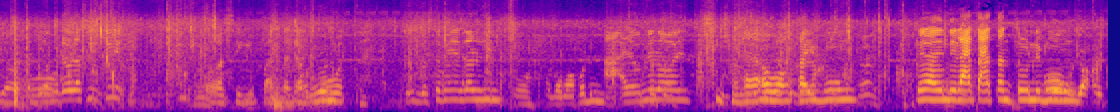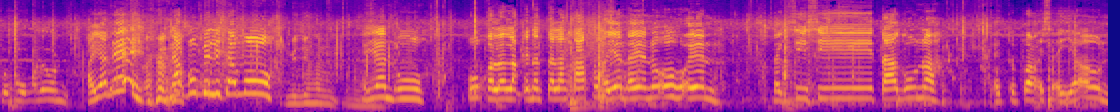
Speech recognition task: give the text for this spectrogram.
Hindi mo daw lasisi. Oo, sige pa, tadabot. Gusto mo yung dalhin. Ah, ayaw ni Loy. Awang kay Bung. Kaya hindi natatanto ni Bung. Ayan eh! Naku, bilisan mo! Ayan, oh. Oh, kalalaki ng talangkapo. Ayan, ayan, oh, oh, ayan. Nagsisitago na. Ito pa, isa yaon.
